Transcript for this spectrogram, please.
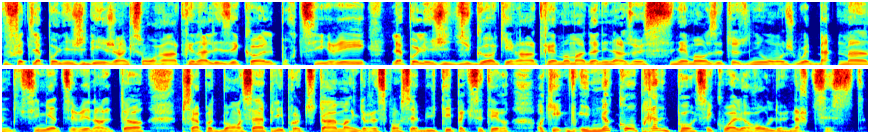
vous faites l'apologie des gens qui sont rentrés dans les écoles pour tirer, l'apologie du gars qui est rentré à un moment donné dans un cinéma aux États-Unis où on jouait Batman, puis qui s'est mis à tirer dans le tas, puis ça n'a pas de bon sens, puis les producteurs manquent de responsabilité, puis etc. OK, ils ne comprennent pas c'est quoi le rôle d'un artiste.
